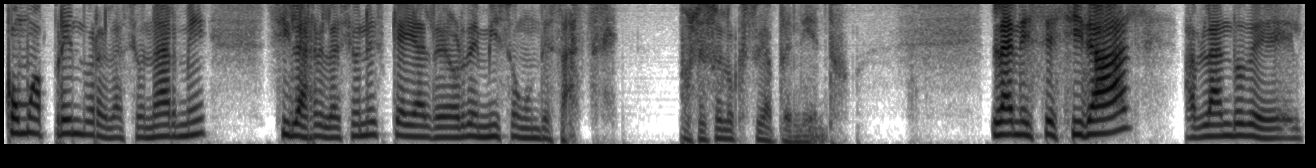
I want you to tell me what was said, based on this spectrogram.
¿Cómo aprendo a relacionarme si las relaciones que hay alrededor de mí son un desastre? Pues eso es lo que estoy aprendiendo. La necesidad, hablando del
